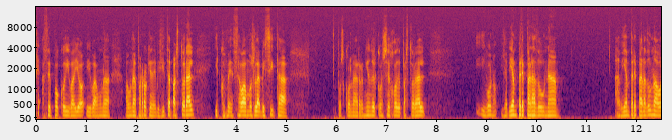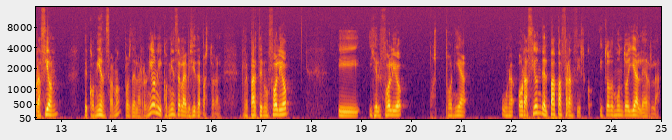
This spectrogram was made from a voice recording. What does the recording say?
Hace poco iba yo iba a una, a una parroquia de visita pastoral y comenzábamos la visita pues con la reunión del consejo de pastoral y bueno, y habían preparado una habían preparado una oración de comienzo, ¿no? Pues de la reunión y comienzo la visita pastoral. Reparten un folio y, y el folio pues ponía una oración del Papa Francisco y todo el mundo oía leerla.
